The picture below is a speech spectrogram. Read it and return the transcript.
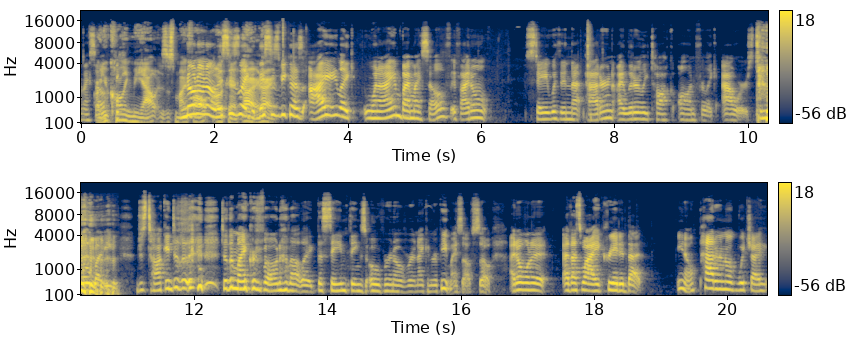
by myself. are you calling me out is this my no, fault? no, no. This Okay, is like right, this right. is because I like when I am by myself. If I don't stay within that pattern, I literally talk on for like hours to nobody. I'm just talking to the to the microphone about like the same things over and over, and I can repeat myself. So I don't want to. That's why I created that you know pattern of which I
